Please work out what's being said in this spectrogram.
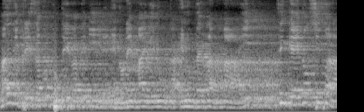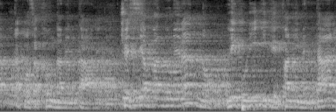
ma la ripresa non poteva venire e non è mai venuta e non verrà mai finché non si farà una cosa fondamentale, cioè si abbandoneranno le politiche fallimentari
